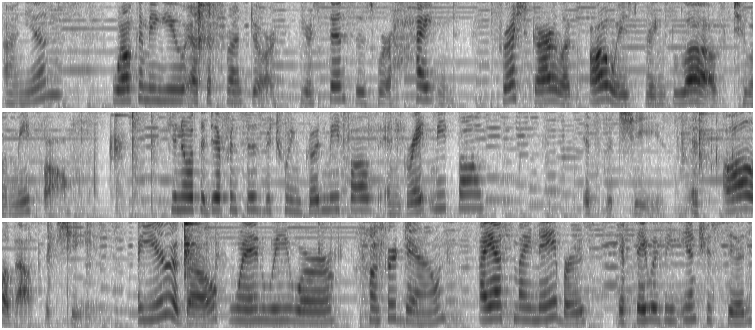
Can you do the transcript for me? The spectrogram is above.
onions, welcoming you at the front door. Your senses were heightened. Fresh garlic always brings love to a meatball. Do you know what the difference is between good meatballs and great meatballs? It's the cheese. It's all about the cheese. A year ago, when we were hunkered down, I asked my neighbors if they would be interested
